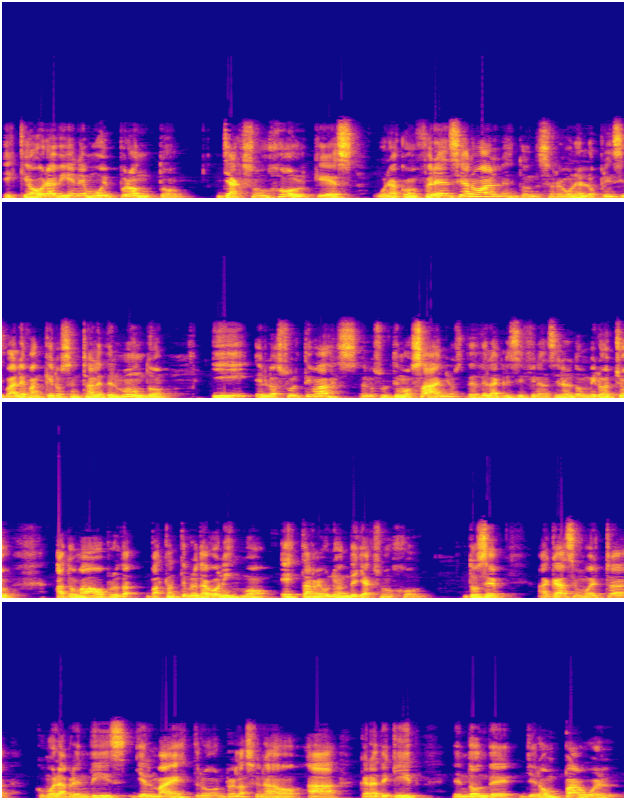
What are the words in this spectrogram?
es que ahora viene muy pronto Jackson Hole, que es una conferencia anual en donde se reúnen los principales banqueros centrales del mundo y en los, últimos, años, desde la crisis financiera del 2008, ha tomado bastante protagonismo esta reunión de Jackson Hole. Entonces, acá se muestra como el aprendiz y el maestro relacionado a Karate Kid, en donde Jerome Powell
